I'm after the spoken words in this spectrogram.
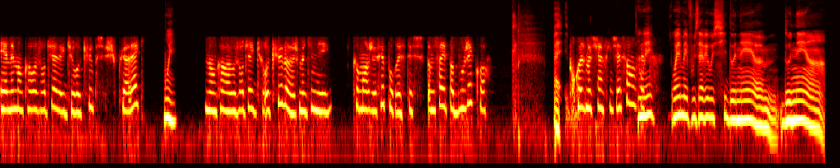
Et même encore aujourd'hui, avec du recul, parce que je suis plus avec, Oui. mais encore aujourd'hui, avec du recul, euh, je me dis, mais comment j'ai fait pour rester comme ça et pas bouger, quoi Bah, Pourquoi je me suis infligé ça, en fait? Oui, mais vous avez aussi donné, euh, donné un,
